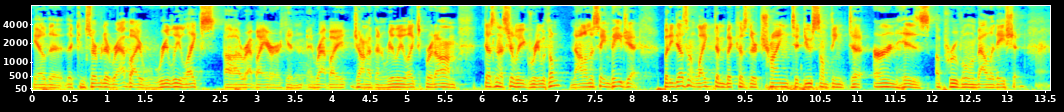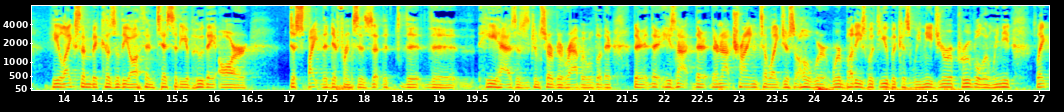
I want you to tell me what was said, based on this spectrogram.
You know, the, the conservative rabbi really likes uh, Rabbi Eric, and, and Rabbi Jonathan really likes Bradam. Doesn't necessarily agree with them, not on the same page yet, but he doesn't like them because they're trying to do something to earn his approval and validation. He likes them because of the authenticity of who they are despite the differences that the, the, the he has as a conservative rabbi, well, they're, they're, they're, he's not they're, they're not trying to like just oh we're we're buddies with you because we need your approval and we need like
